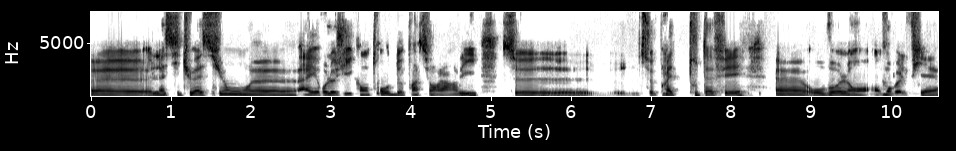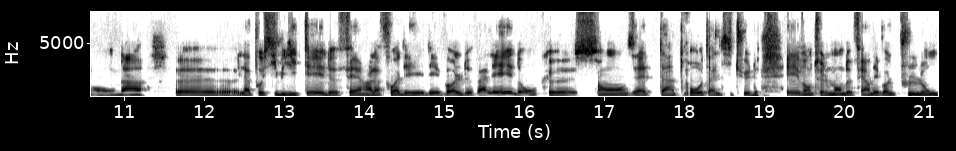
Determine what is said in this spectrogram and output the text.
euh, la situation euh, aérologique, entre autres, de Prince-sur-Arly se, se prête tout à fait euh, au vol en, montgolfière. On a la possibilité de faire à la fois des, vols de vallée, donc sans être à trop haute altitude, et éventuellement de faire des vols plus longs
